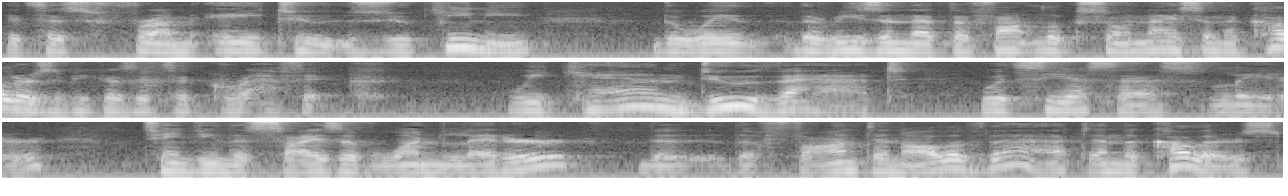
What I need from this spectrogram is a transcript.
it says from A to zucchini, the way the reason that the font looks so nice and the colors is because it's a graphic. We can do that with CSS later, changing the size of one letter, the, the font and all of that, and the colors,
